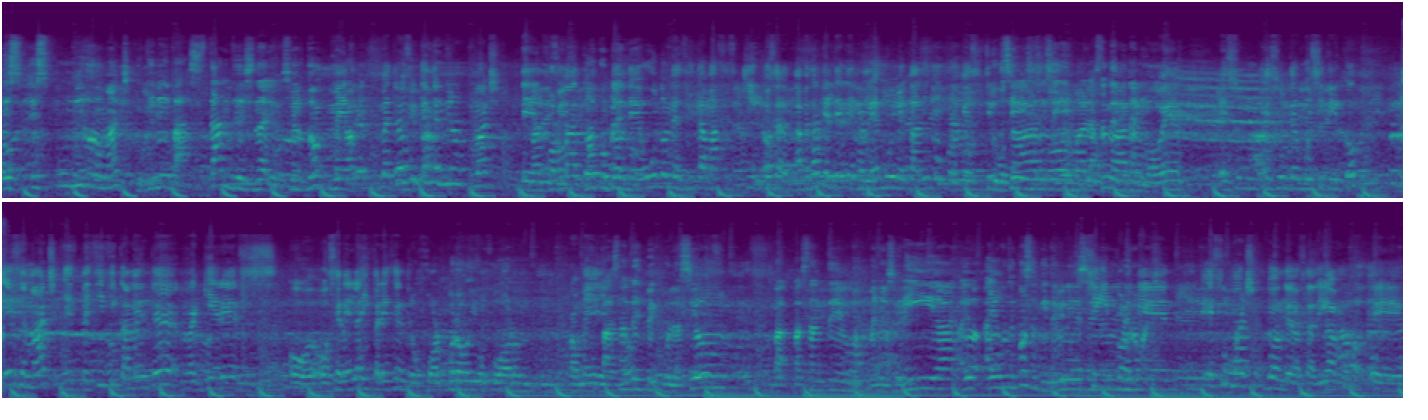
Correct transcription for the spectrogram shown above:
Es, es un mirror match que tiene bastante escenario, ¿cierto? Me, me atrevo a decir que es el mirror match del Más formato donde uno necesita más skill. O sea, a pesar que el deck en realidad es muy mecánico porque es tributar, Sí, sí, sí, bastante mecánico. mover, es un, es un deck muy cíclico. Ese match específicamente requiere o, o se ve la diferencia entre un jugador pro y un jugador mm, promedio. ¿no? bastante especulación, ba- bastante mañosería, hay, hay otras cosas que intervienen en ese Sí, match. porque es un match donde, o sea, digamos, eh,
